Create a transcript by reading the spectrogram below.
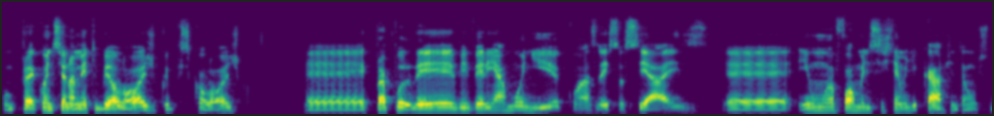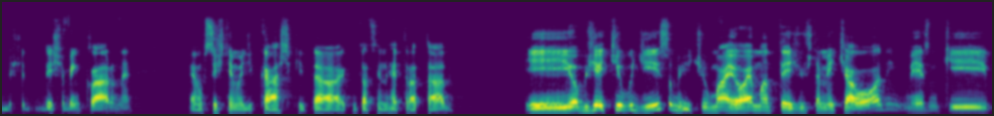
um pré-condicionamento biológico e psicológico é, para poder viver em harmonia com as leis sociais é, uma forma de sistema de caixa. Então, isso deixa, deixa bem claro, né? É um sistema de caixa que está que tá sendo retratado. E o objetivo disso, o objetivo maior é manter justamente a ordem, mesmo que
